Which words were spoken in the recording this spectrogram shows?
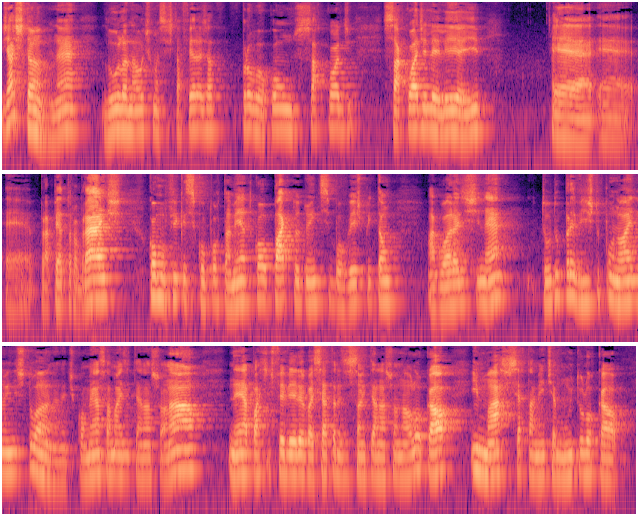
Já estamos, né? Lula, na última sexta-feira, já provocou um sacode, sacode lelê aí é, é, é, para Petrobras, como fica esse comportamento, qual o pacto do índice Bovespa. Então, agora a gente, né? Tudo previsto por nós no início do ano. Né? A gente começa mais internacional, né? a partir de fevereiro vai ser a transição internacional local e março certamente é muito local.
